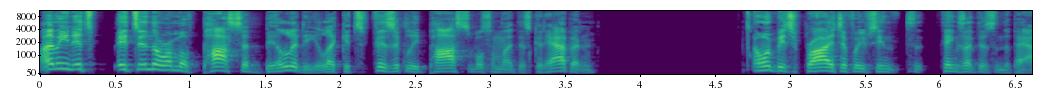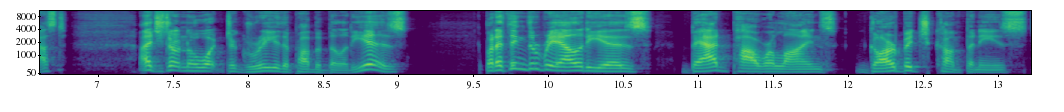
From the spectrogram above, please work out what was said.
I mean, it's it's in the realm of possibility, like it's physically possible something like this could happen. I wouldn't be surprised if we've seen th- things like this in the past. I just don't know what degree the probability is. But I think the reality is bad power lines, garbage companies,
